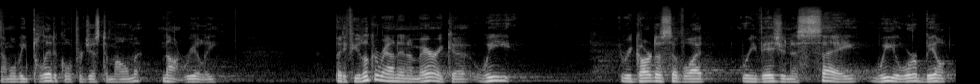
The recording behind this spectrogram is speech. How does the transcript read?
I'm going to be political for just a moment. Not really. But if you look around in America, we, regardless of what revisionists say, we were built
